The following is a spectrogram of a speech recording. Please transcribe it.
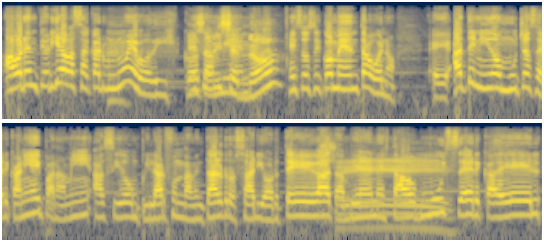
Ahora, en teoría, va a sacar un nuevo disco Eso también. dicen, ¿no? Eso se comenta. Bueno, eh, ha tenido mucha cercanía y para mí ha sido un pilar fundamental. Rosario Ortega Sí. también ha estado muy cerca de él.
